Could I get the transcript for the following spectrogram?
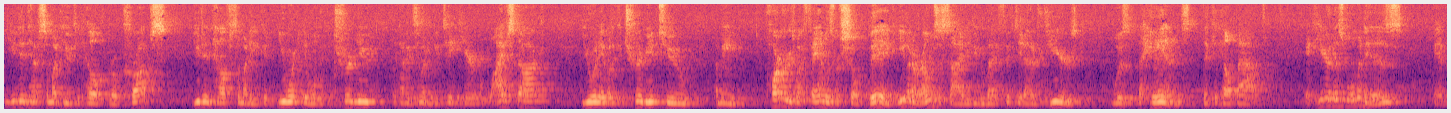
you didn't have somebody who could help grow crops. You didn't have somebody who could. You weren't able to contribute in having somebody who could take care of livestock. You weren't able to contribute to. I mean, part of the reason why families were so big, even our own society, if you go back 50 to 100 years, was the hands that could help out. And here this woman is, and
